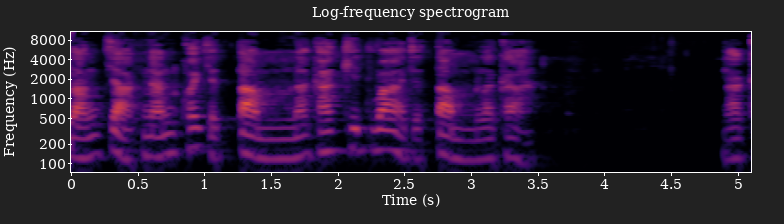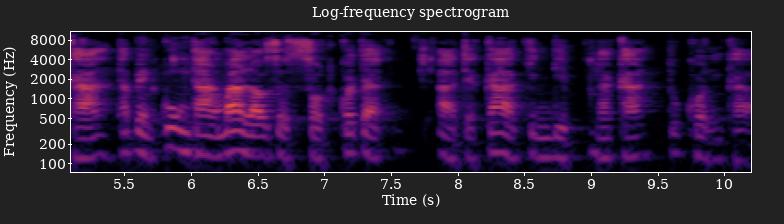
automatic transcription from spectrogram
หลังจากนั้นค่อยจะตำนะคะ คิดว่าจะตำล้วค่ะนะคะ ถ้าเป็นกุ้งทางบ้านเราสดๆก็จะ อาจจะกล้ากินดิบนะคะ ทุกคนค่ะ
